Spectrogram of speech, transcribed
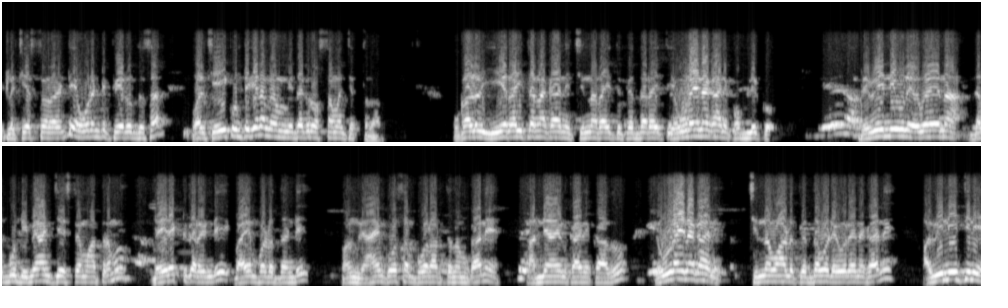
ఇట్లా చేస్తున్నారు అంటే ఎవరంటే పేరు వద్దు సార్ వాళ్ళు చేయకుంటేనే మేము మీ దగ్గర వస్తామని చెప్తున్నారు. ఒకళ్ళు ఏ రైతైనా కానీ చిన్న రైతు పెద్ద రైతు ఎవరైనా కానీ పబ్లిక్ రెవెన్యూలో ఎవరైనా డబ్బు డిమాండ్ చేస్తే మాత్రము డైరెక్ట్గా రండి భయం పడొద్దండి మనం న్యాయం కోసం పోరాడుతున్నాం కానీ అన్యాయం కానీ కాదు. ఎవరైనా కానీ చిన్నవాడు పెద్దవాడు ఎవరైనా కానీ అవినీతిని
